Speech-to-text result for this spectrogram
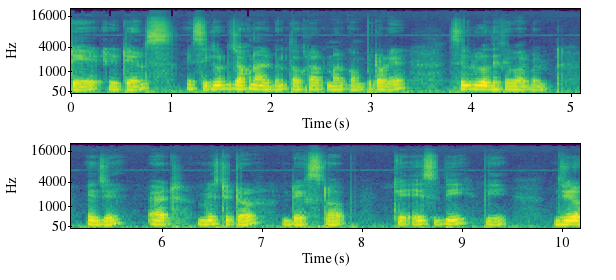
ডে ডিটেলস এই সিকিউরিটি যখন আসবেন, তখন আপনার কম্পিউটারে সিকিউরিটিগুলো দেখতে পারবেন। এই যে administrator desktop K S P zero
